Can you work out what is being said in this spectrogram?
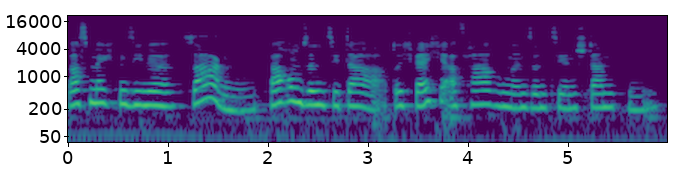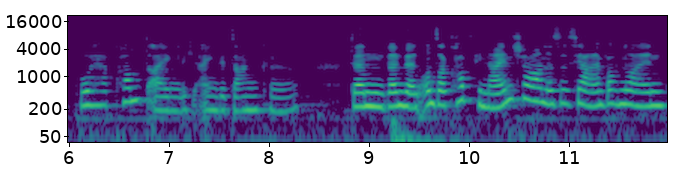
was möchten Sie mir sagen? Warum sind Sie da? Durch welche Erfahrungen sind Sie entstanden? Woher kommt eigentlich ein Gedanke? Denn wenn wir in unser Kopf hineinschauen, ist es ja einfach nur ein,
